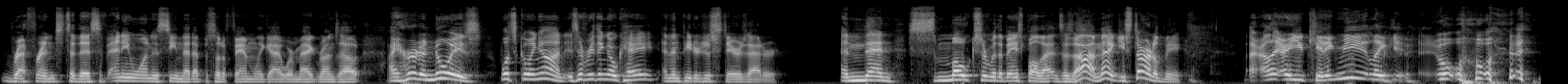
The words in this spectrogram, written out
reference to this. If anyone has seen that episode of Family Guy where Meg runs out, I heard a noise. What's going on? Is everything okay? And then Peter just stares at her, and then smokes her with a baseball bat and says, "Ah, Meg, you startled me." Are, are you kidding me? Like,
